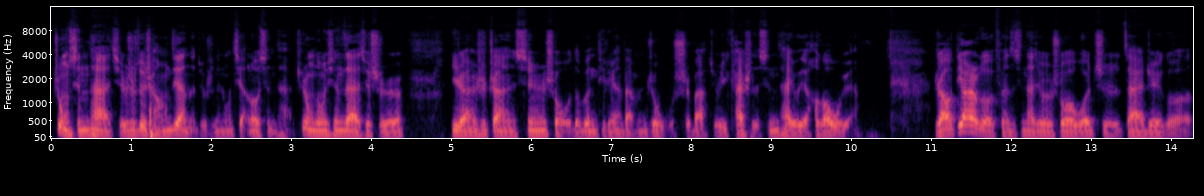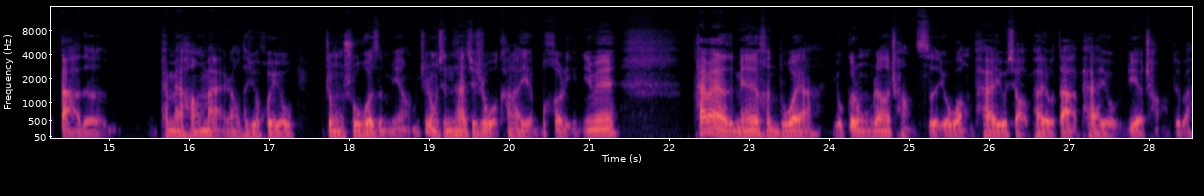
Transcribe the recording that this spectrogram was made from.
这种心态其实是最常见的，就是那种捡漏心态。这种东西现在其实依然是占新手的问题里面百分之五十吧，就是一开始的心态有点好高骛远。然后第二个粉丝心态就是说我只在这个大的拍卖行买，然后他就会有。证书或怎么样，这种心态其实我看来也不合理，因为拍卖里面有很多呀，有各种各样的场次，有网拍，有小拍，有大拍，有夜场，对吧？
